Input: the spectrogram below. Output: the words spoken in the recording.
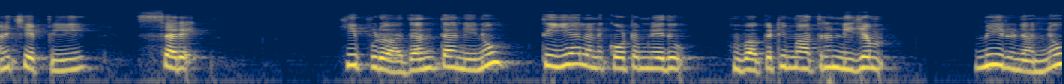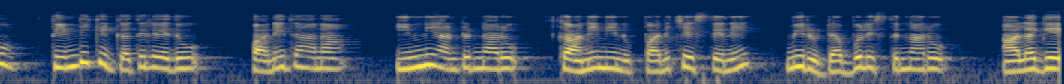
అని చెప్పి సరే. ఇప్పుడు అదంతా నేను తీయాలనుకోవటం లేదు. ఒకటి మాత్రం నిజం. మీరు నన్ను తిండికి గతి లేదు పనిదానా ఇన్ని అంటున్నారు. కానీ నేను పని చేస్తేనే మీరు డబ్బులు ఇస్తున్నారు అలాగే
